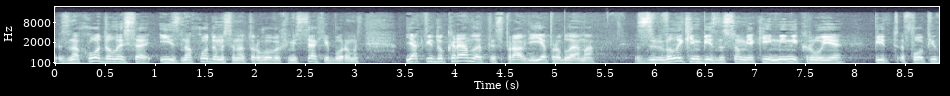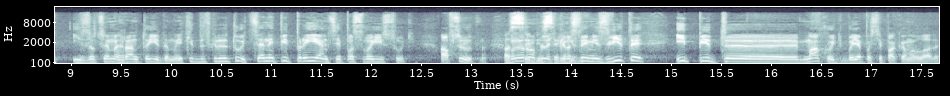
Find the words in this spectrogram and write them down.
знаходилися і знаходимося на торгових місцях і боремось. Як відокремлити, справді є проблема з великим бізнесом, який мімікрує під ФОПів, і з цими грантоїдами, які дискредитують. Це не підприємці по своїй суті. Абсолютно. Спасибі, Вони роблять Сергій. красиві звіти і під е, махують, бо є посіпаками влади.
